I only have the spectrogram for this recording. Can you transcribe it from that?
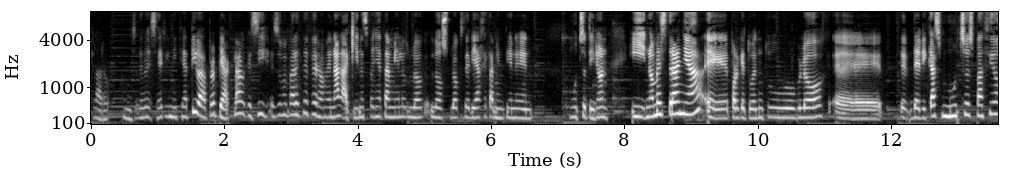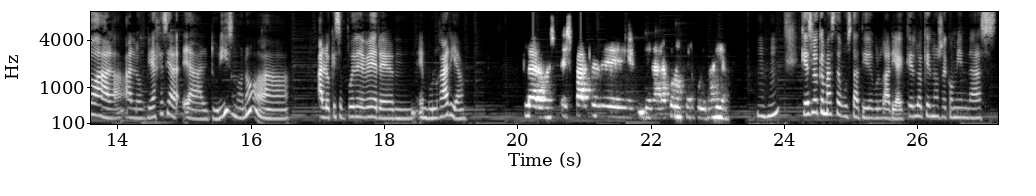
Claro, debe ser iniciativa propia, claro que sí, eso me parece fenomenal. Aquí en España también los, blog, los blogs de viaje también tienen mucho tirón. Y no me extraña, eh, porque tú en tu blog eh, dedicas mucho espacio a, los viajes y al turismo, ¿no? A, lo que se puede ver en Bulgaria claro, es, es parte de, de, dar a conocer Bulgaria. ¿Qué es lo que más te gusta a ti de Bulgaria? ¿Qué es lo que nos recomiendas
